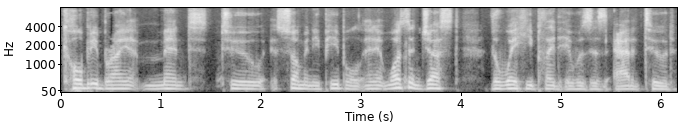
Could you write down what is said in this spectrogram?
Kobe Bryant meant to so many people, and it wasn't just the way he played; it was his attitude.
